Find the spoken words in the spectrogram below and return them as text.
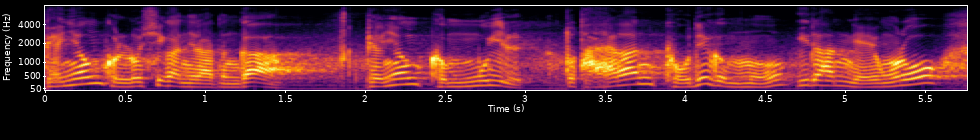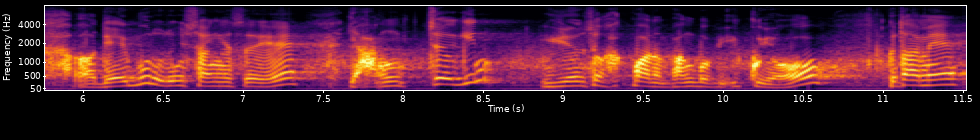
변형 근로시간이라든가 변형 근무일 또 다양한 교대 근무 이러한 내용으로 어, 내부 노동시장에서의 양적인 유연성 확보하는 방법이 있고요. 그 다음에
